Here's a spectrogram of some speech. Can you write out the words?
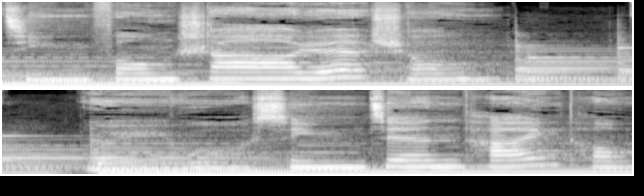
尽风沙月瘦，为我心间抬头，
